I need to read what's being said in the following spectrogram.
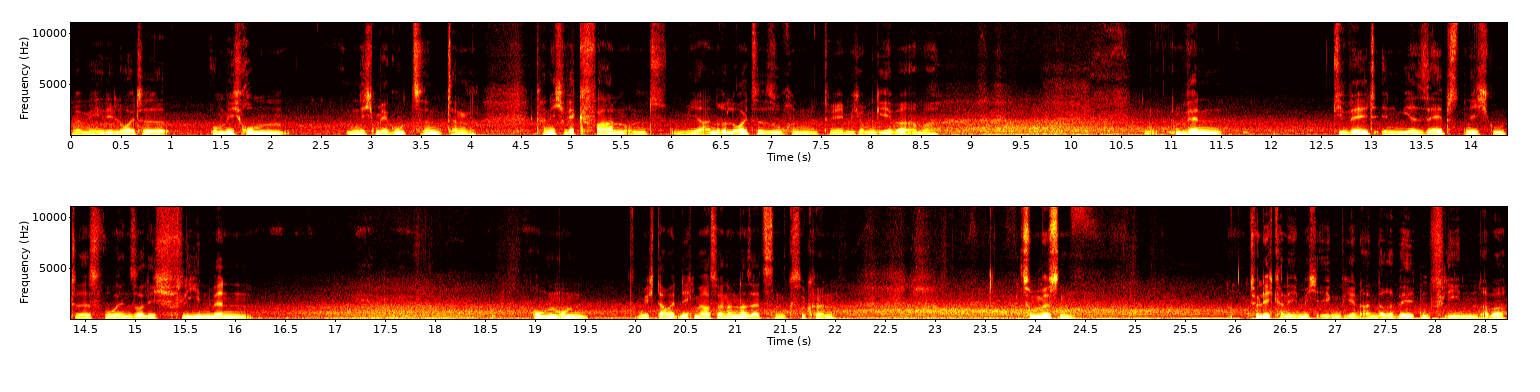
wenn mir hier die Leute um mich rum nicht mehr gut sind, dann kann ich wegfahren und mir andere Leute suchen, mit denen ich mich umgebe. Aber wenn die Welt in mir selbst nicht gut ist, wohin soll ich fliehen, wenn um, um mich damit nicht mehr auseinandersetzen zu können, zu müssen. Natürlich kann ich mich irgendwie in andere Welten fliehen, aber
